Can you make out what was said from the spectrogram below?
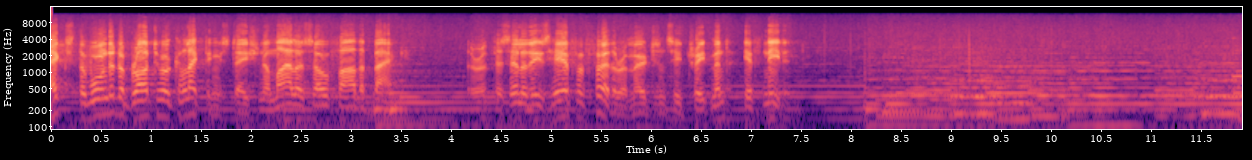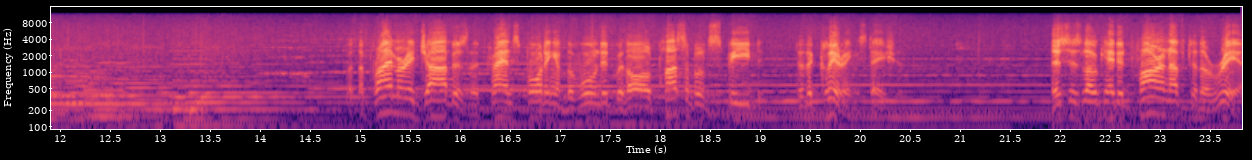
Next, the wounded are brought to a collecting station a mile or so farther back. There are facilities here for further emergency treatment if needed. But the primary job is the transporting of the wounded with all possible speed to the clearing station. This is located far enough to the rear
